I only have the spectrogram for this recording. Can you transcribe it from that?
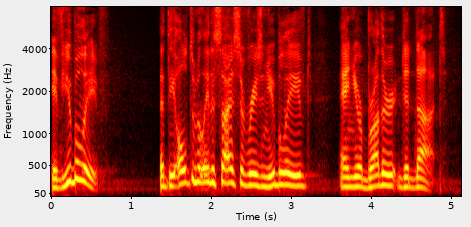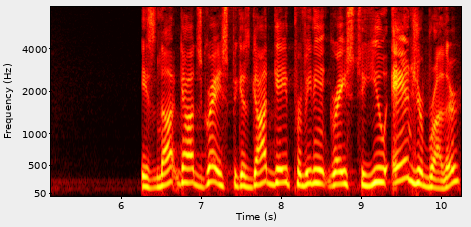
if you believe that the ultimately decisive reason you believed and your brother did not is not God's grace because God gave prevenient grace to you and your brother,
